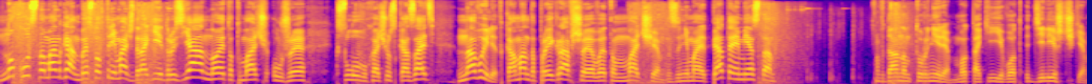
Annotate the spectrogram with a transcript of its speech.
Ну, на манган. Best of 3 матч, дорогие друзья. Но этот матч уже, к слову, хочу сказать, на вылет. Команда, проигравшая в этом матче, занимает пятое место в данном турнире. Вот такие вот делишечки.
